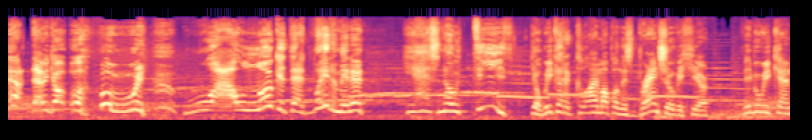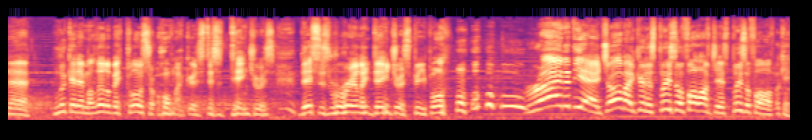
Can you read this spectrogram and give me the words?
yeah, there we go. Oh, wow, look at that. Wait a minute. He has no teeth. Yo, we gotta climb up on this branch over here. Maybe we can uh, look at him a little bit closer. Oh my goodness, this is dangerous. This is really dangerous, people. right at the edge. Oh my goodness, please don't fall off, James. Please don't fall off. Okay,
